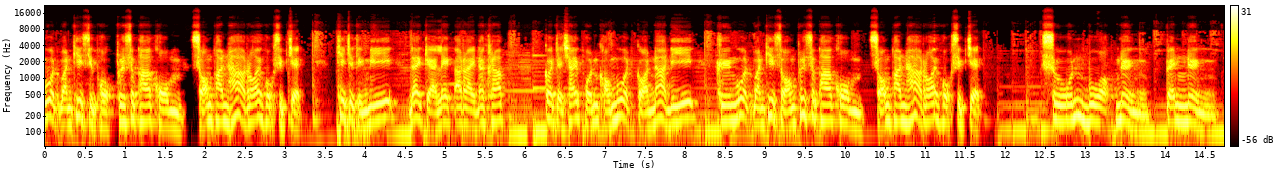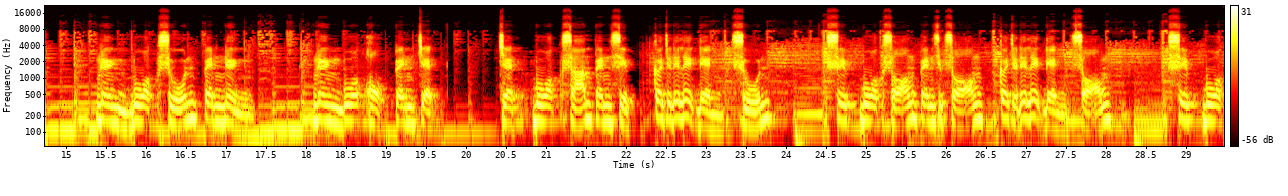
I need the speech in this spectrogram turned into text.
งวดวันที่ 16 พฤษภาคม 2567 ที่จะถึงนี้ได้แก่เลขอะไรนะครับ ก็จะใช้ผลของงวดก่อนหน้านี้ คืองวดวันที่ 2 พฤษภาคม 2567 0บวก1เป็น 1 1บวก0เป็น 1 1บวก6เป็น 7 7บวก3เป็น 10 ก็จะได้เลขเด่น 0 10บวก2เป็น 12 ก็จะได้เลขเด่น 2 10บวก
